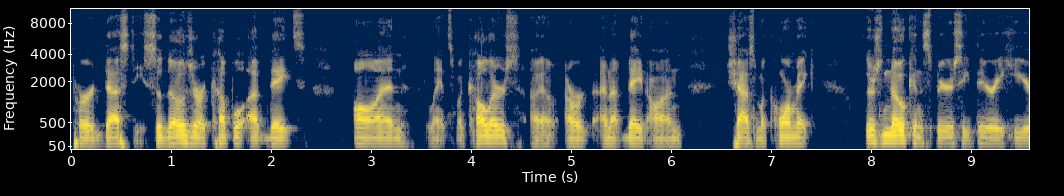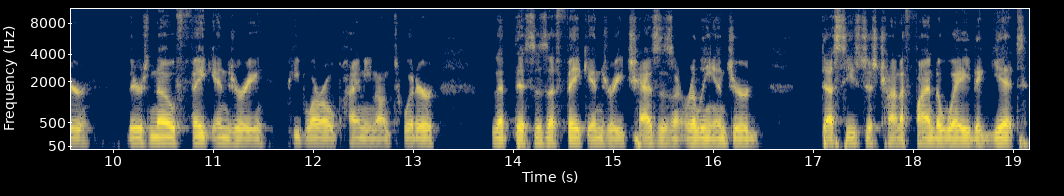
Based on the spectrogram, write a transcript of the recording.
per Dusty. So those are a couple updates on Lance McCullers, uh, or an update on Chas McCormick. There's no conspiracy theory here. There's no fake injury. People are opining on Twitter that this is a fake injury. Chas isn't really injured. Dusty's just trying to find a way to get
